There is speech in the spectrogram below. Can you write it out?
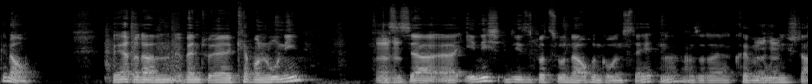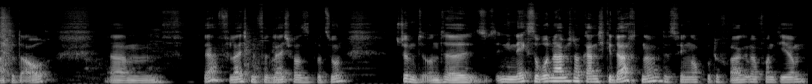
Genau. Wäre dann eventuell Kevin Looney. Das Mhm. ist ja äh, ähnlich die Situation da auch in Golden State. Ne? Also da Kevin Mhm. Looney startet auch. Ähm, ja, vielleicht eine vergleichbare Situation. Stimmt. Und äh, in die nächste Runde habe ich noch gar nicht gedacht. Ne? Deswegen auch gute Frage da von dir.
